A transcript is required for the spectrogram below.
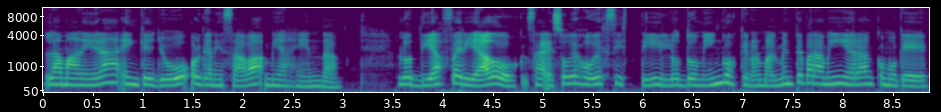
la manera en que yo organizaba mi agenda. Los días feriados, o sea, eso dejó de existir. Los domingos, que normalmente para mí eran como que,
